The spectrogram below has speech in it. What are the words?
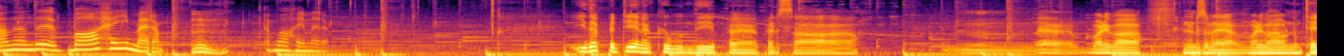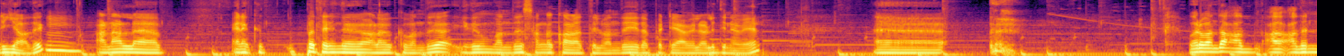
அது வந்து வாகை மரம். வாகை மரம். இதை பற்றி எனக்கு முந்தி இப்போ பெருசாக வடிவா என்னென்னு சொல்ல வடிவா ஒன்றும் தெரியாது. ஆனால் எனக்கு இப்போ தெரிந்த அளவுக்கு வந்து இதுவும் வந்து சங்க காலத்தில் வந்து இதை பற்றி அவையில் எழுதினவேல். ஒரு வந்து அதன்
